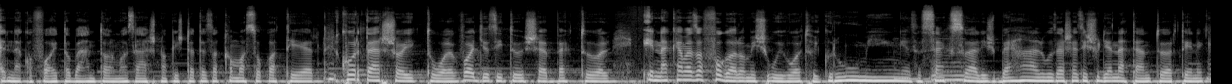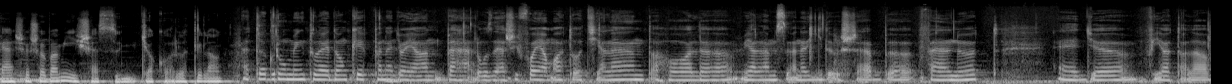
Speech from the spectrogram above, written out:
ennek a fajta bántalmazásnak is, tehát ez a kamaszokat ér kortársaiktól, vagy az idősebbektől. Én nekem ez a fogalom is új volt, hogy grooming, ez a szexuális behálózás, ez is ugye neten történik elsősorban. Mi is ez gyakorlatilag? Hát a grooming tulajdonképpen egy olyan olyan behálózási folyamatot jelent, ahol jellemzően egy idősebb felnőtt, egy fiatalabb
